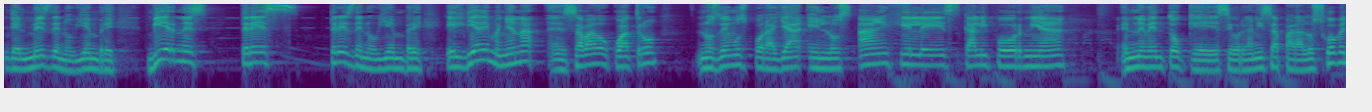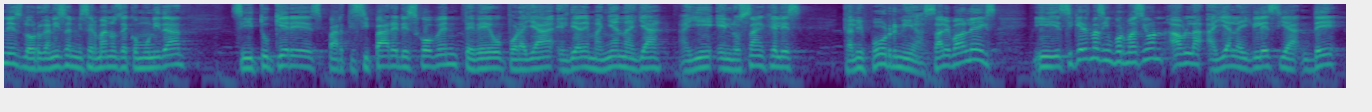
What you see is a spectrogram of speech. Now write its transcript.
del mes de noviembre. Viernes 3, 3 de noviembre. El día de mañana, eh, sábado 4, nos vemos por allá en Los Ángeles, California, en un evento que se organiza para los jóvenes, lo organizan mis hermanos de comunidad. Si tú quieres participar, eres joven, te veo por allá el día de mañana ya, allí en Los Ángeles, California. ¿Sale, Alex? Y si quieres más información, habla allá a la iglesia de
